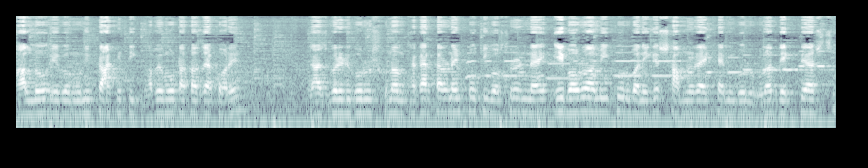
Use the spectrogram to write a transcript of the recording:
ভালো এবং উনি প্রাকৃতিকভাবে মোটা তাজা করে। রাজবাড়ির গরুর সুনাম থাকার কারণে আমি প্রতি বছরের ন্যায় এবারও আমি কোরবানিকে সামনে রেখে আমি গরুগুলো দেখতে আসছি।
